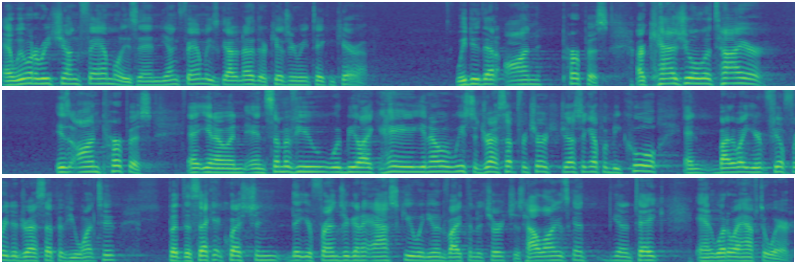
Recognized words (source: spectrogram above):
And we want to reach young families, and young families got to know their kids are being taken care of. We do that on purpose. Our casual attire is on purpose. Uh, you know, and, and some of you would be like, hey, you know, we used to dress up for church. Dressing up would be cool. And by the way, you feel free to dress up if you want to. But the second question that your friends are going to ask you when you invite them to church is how long it's going to take and what do I have to wear?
